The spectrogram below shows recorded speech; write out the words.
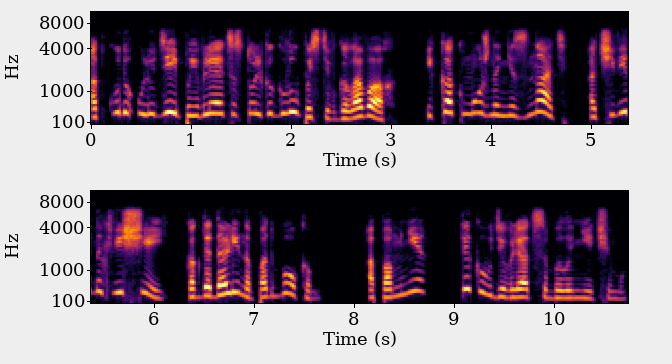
откуда у людей появляется столько глупости в головах, и как можно не знать очевидных вещей, когда долина под боком. А по мне, так и удивляться было нечему.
